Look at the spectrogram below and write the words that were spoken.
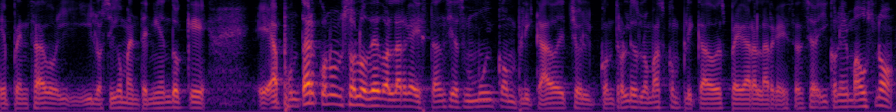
he, pensado y, y, lo sigo manteniendo que eh, apuntar con un solo dedo a larga distancia es muy complicado, de hecho el control es lo más complicado, es pegar a larga distancia y con el mouse no.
